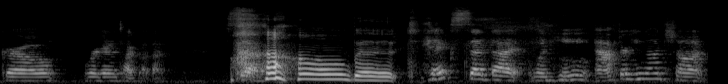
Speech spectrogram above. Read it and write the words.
girl, we're gonna talk about that. So. Oh, but Hicks said that when he, after he got shot,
